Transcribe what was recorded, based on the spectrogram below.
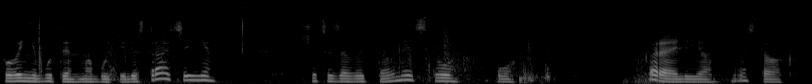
повинні бути, мабуть, ілюстрації. Що це за видавництво? О, Карелія. Ось так.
